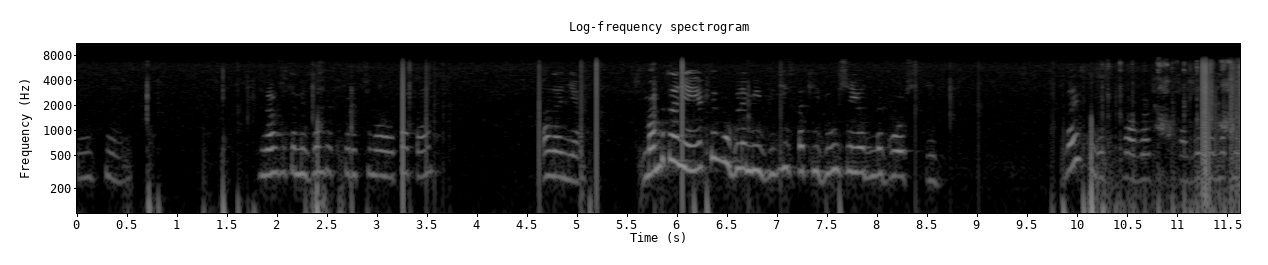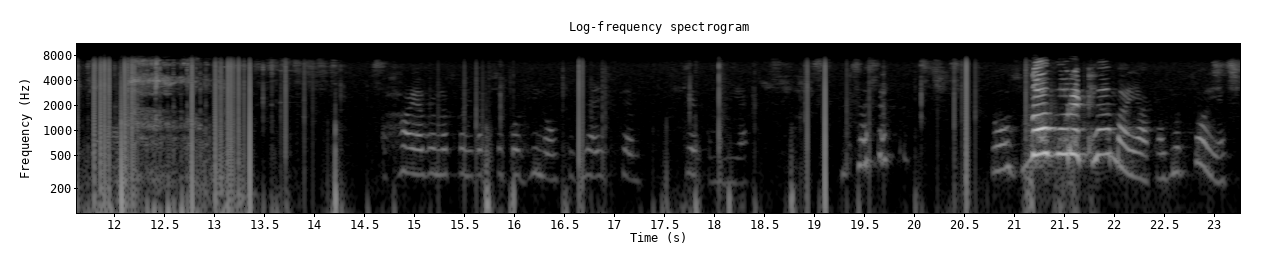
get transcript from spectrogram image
Mhm. Myślałam, że tam jest zombiak, który trzyma łopatę, ale nie. Mam pytanie, jak ty w ogóle mnie widzisz z takiej dużej odległości? Daj sobie sprawę, tak, że mogę strzelać. Aha, ja wiem, dlaczego nie tak się poginą, przecież ja jestem świetną mnie. No znowu reklama jakaś, no co jest?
